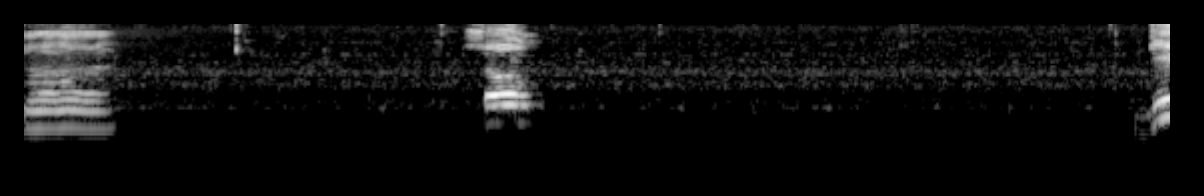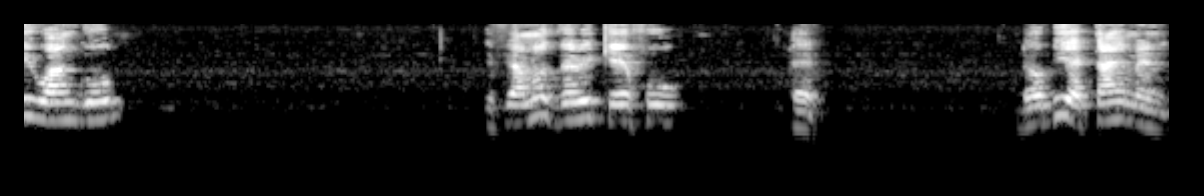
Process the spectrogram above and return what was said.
Mm. So D Wango, if you are not very careful, hey, there will be a time when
